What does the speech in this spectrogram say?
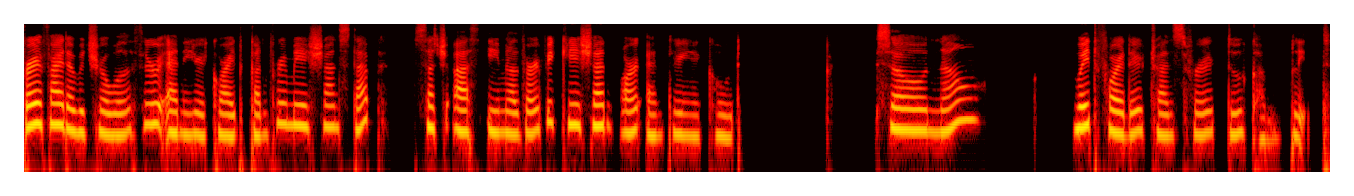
Verify the withdrawal through any required confirmation step, such as email verification or entering a code. So now, wait for the transfer to complete.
